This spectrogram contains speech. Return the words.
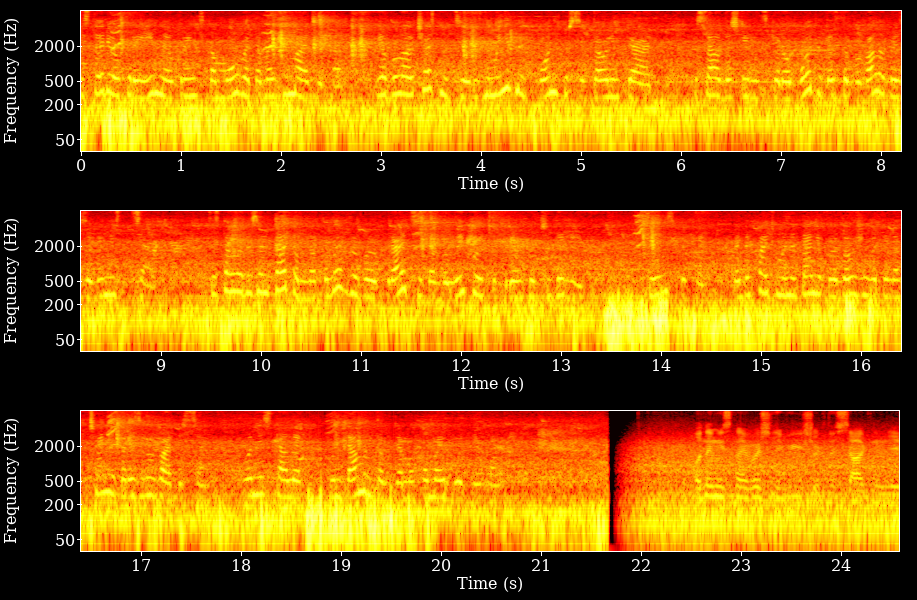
історія України, українська мова та математика. Я була учасницею різноманітних конкурсів та олімпіад, писала дослідницькі роботи та здобувала призові місця. Це стало результатом наполегливої праці та великої підтримки вчителів. Ці успіхи надихають мене далі продовжувати навчання та розвиватися. Вони стали фундаментом для мого майбутнього. Одним із найважливіших досягнень є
